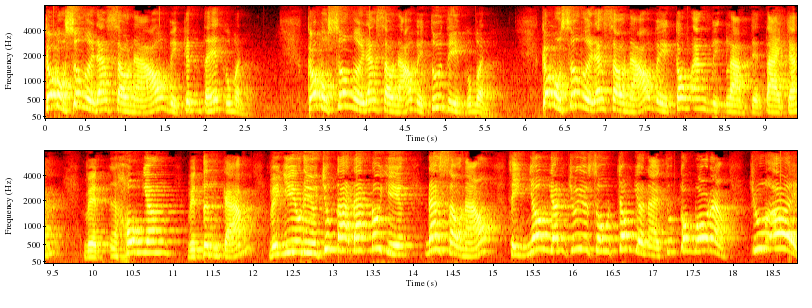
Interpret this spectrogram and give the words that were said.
Có một số người đang sầu não về kinh tế của mình. Có một số người đang sầu não về túi tiền của mình. có một số người đang sầu não về công ăn việc làm về tài chánh về hôn nhân về tình cảm về nhiều điều chúng ta đang đối diện đang sầu não thì nhân danh Chúa Giêsu trong giờ này tôi công bố rằng Chúa ơi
